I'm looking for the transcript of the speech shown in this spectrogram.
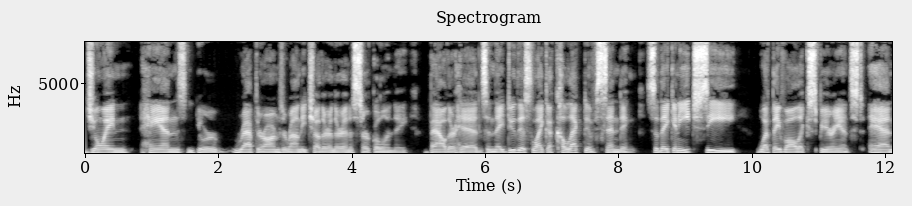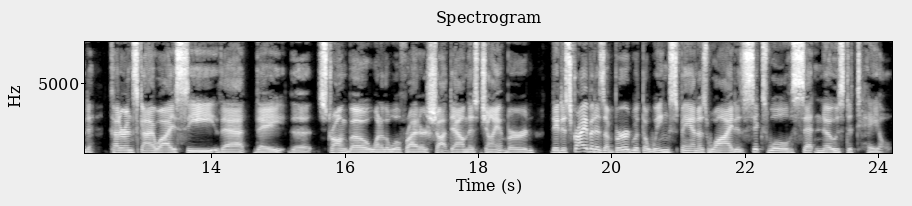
join hands or wrap their arms around each other and they're in a circle and they bow their heads and they do this like a collective sending so they can each see what they've all experienced. And Cutter and Skywise see that they, the Strongbow, one of the Wolf Riders, shot down this giant bird. They describe it as a bird with a wingspan as wide as six wolves set nose to tail.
